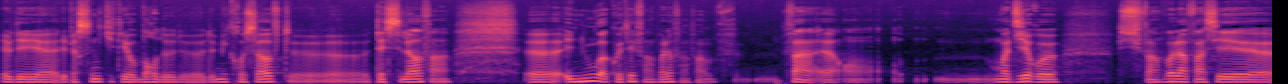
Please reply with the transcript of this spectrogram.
il y avait des, euh, des, personnes qui étaient au bord de, de, de Microsoft, Tesla, enfin et nous à côté, enfin voilà, enfin enfin on va dire, enfin voilà, enfin c'est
